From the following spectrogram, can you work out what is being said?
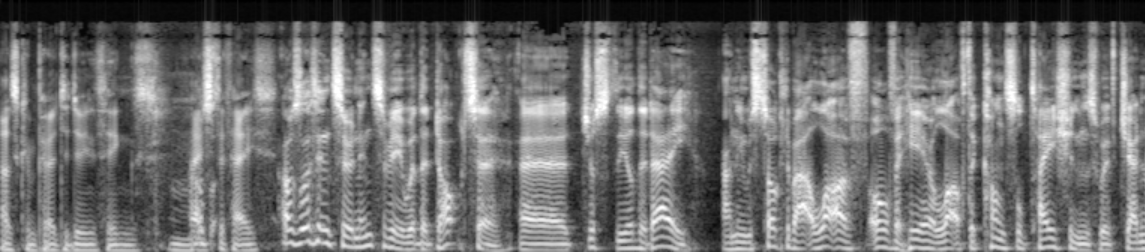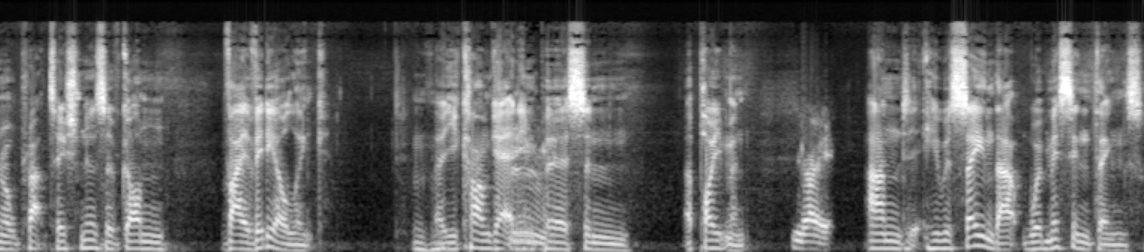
as compared to doing things face to face. I was listening to an interview with a doctor uh, just the other day, and he was talking about a lot of over here. A lot of the consultations with general practitioners have gone via video link. Uh, you can't get an in-person appointment, Right. and he was saying that we're missing things.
